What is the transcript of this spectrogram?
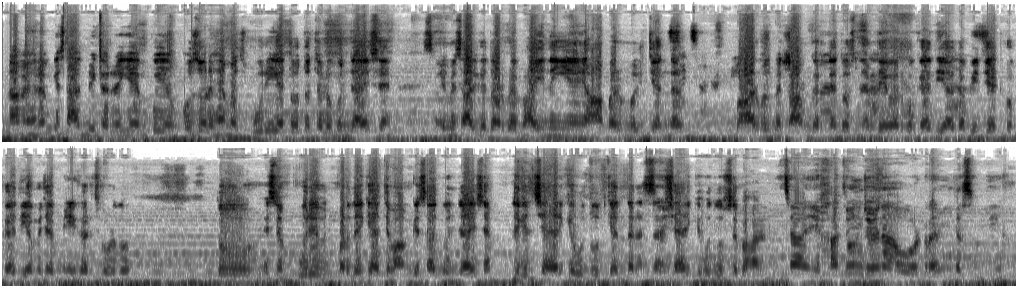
نامحرم کے ساتھ بھی کر رہی ہے کوئی عذر ہے مجبوری ہے تو تو چلو گنجائش ہے۔ کہ مثال کے طور پہ بھائی نہیں ہے یہاں پر ملک کے اندر باہر ملک میں کام کرتے ہیں تو اس نے دیور کو کہہ دیا کبھی جیٹ کو کہہ دیا مجھے اپنی گھر چھوڑ دو۔ تو اس میں پورے پردے کے اہتمام کے ساتھ گنجائش ہے لیکن شہر کے حدود کے اندر اندر شہر کے حدود سے باہر۔ اچھا یہ خاتون جو ہے نا وہ ڈرائیونگ کر سکتی ہے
